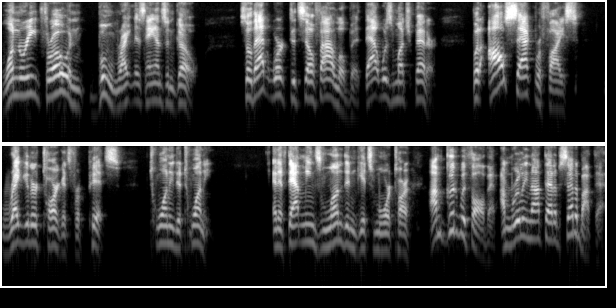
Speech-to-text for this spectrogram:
one read throw and boom, right in his hands and go. So that worked itself out a little bit. That was much better. But I'll sacrifice regular targets for Pitts 20 to 20. And if that means London gets more target, I'm good with all that. I'm really not that upset about that.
